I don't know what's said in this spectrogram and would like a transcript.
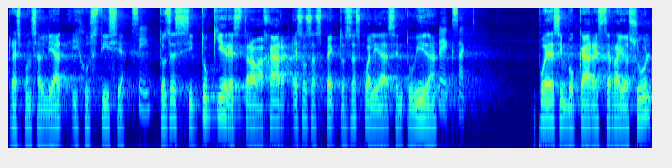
responsabilidad y justicia. Sí. Entonces, si tú quieres trabajar esos aspectos, esas cualidades en tu vida, Exacto. Puedes invocar este rayo azul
